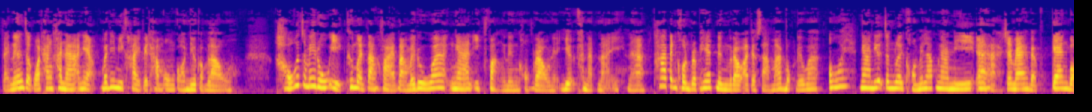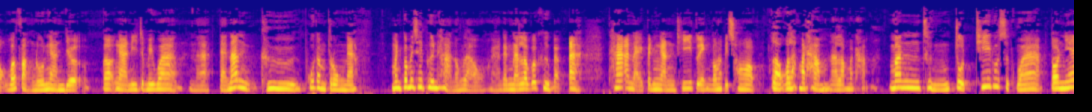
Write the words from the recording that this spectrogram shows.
แต่เนื่องจากว่าทั้งคณะเนี่ยไม่ได้มีใครไปทำองค์กรเดียวกับเรา เขาก็จะไม่รู้อีก คือเหมือนต่างฝ่ายต่างไม่รู้ว่างานอีกฝั่งหนึ่งของเราเนี่ยเยอะขนาดไหนนะถ้าเป็นคนประเภทหนึ่งเราอาจจะสามารถบอกได้ว่า โอ้ยงานเยอะจังเลยขอไม่รับงานนี้อ่าใช่ไหมแบบแกล้งบอกว่าฝั่งนู้นงานเยอะ ก็งานนี้จะไม่ว่างนะแต่นั่นคือผู้ทาตรงนะมันก็ไม่ใช่พื้นฐานของเรานะดังนั้นเราก็คือแบบอะถ้าอันไหนเป็นงานที่ตัวเองต้องรับผิดชอบ เราก็รับมาทำนะรับมาทำมันถึงจุดที่รู้สึกว่า ตอนนี้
